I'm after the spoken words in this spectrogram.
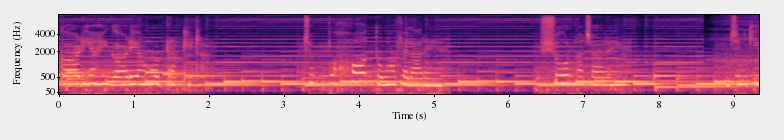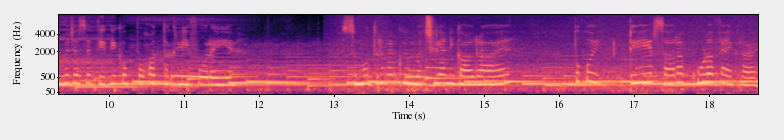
गाड़ियाँ ही गाड़ियाँ और ट्रक ही ट्रक, जो बहुत धुआँ फैला रहे हैं, शोर मचा रहे हैं, जिनकी वजह से दीदी को बहुत तकलीफ़ हो रही है। समुद्र में कोई मछलियाँ निकाल रहा है तो कोई ढेर सारा कूड़ा फेंक रहा है।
